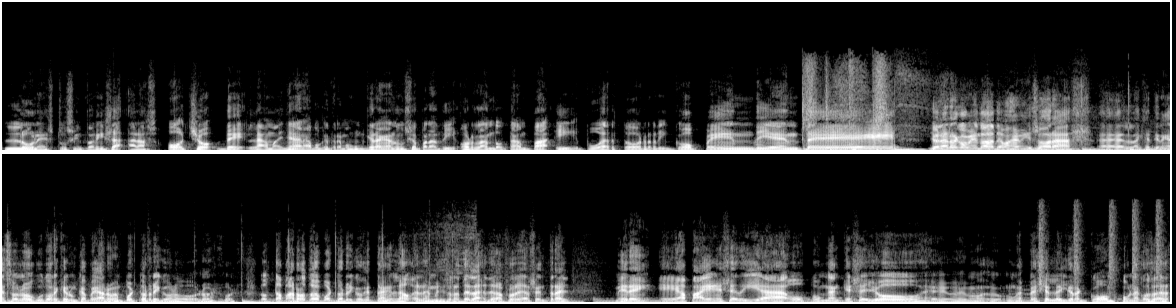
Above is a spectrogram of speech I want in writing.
lunes. Tú sintoniza a las 8 de la mañana porque tenemos un gran anuncio para ti, Orlando, Tampa y Puerto Rico pendiente. Yo les recomiendo a las demás emisoras, eh, las que tienen esos locutores que nunca pegaron en Puerto Rico, los, los- los taparrotos de Puerto Rico que están en, la- en las emisoras de la, de la Florida Central. Miren, eh, apaguen ese día o pongan, qué sé yo, eh, un especial del Gran Combo, una cosa.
